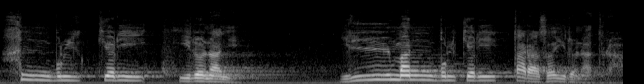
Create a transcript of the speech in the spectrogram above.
한 물결이 일어나니 일만 물결이 따라서 일어나더라.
